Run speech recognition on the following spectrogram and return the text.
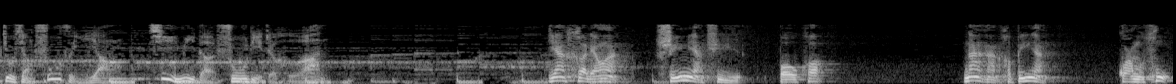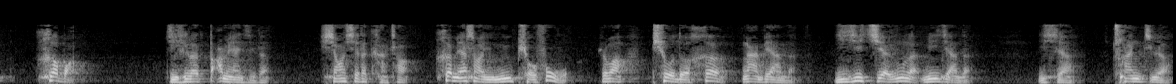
就像梳子一样，细密地梳理着河岸。沿河两岸水面区域，包括南岸和北岸灌木丛、河坝，进行了大面积的、详细的勘查。河面上有没有漂浮物，是吧？漂到河岸边的，以及借用了民间的一些船只啊。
